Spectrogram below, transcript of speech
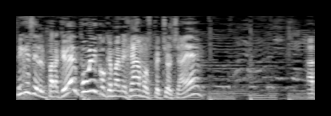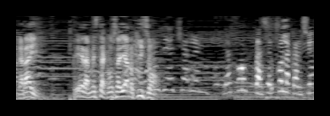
Fíjese, para que vea el público que manejamos, Pechocha, ¿eh? Ah, caray. Espérame, esta cosa ya no quiso. Buenos días, Charlie. ¿Me podrías complacer con la canción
